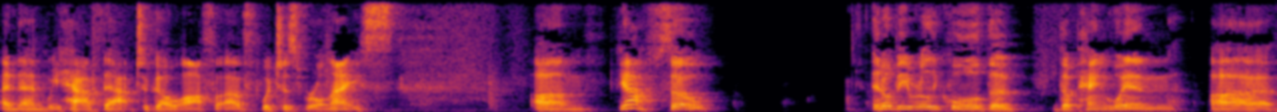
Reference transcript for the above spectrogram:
and then we have that to go off of which is real nice um yeah so it'll be really cool the the penguin uh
